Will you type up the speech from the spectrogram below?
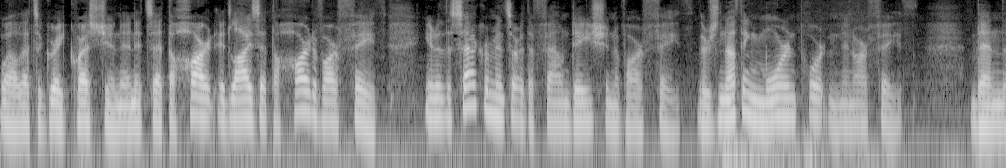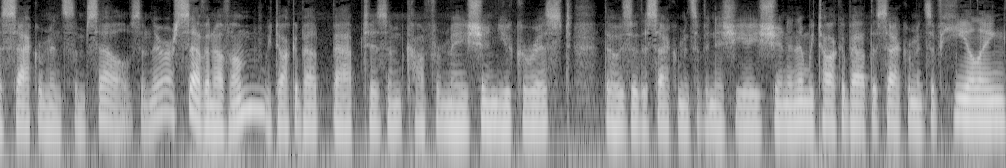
Well, that's a great question, and it's at the heart, it lies at the heart of our faith. You know, the sacraments are the foundation of our faith. There's nothing more important in our faith than the sacraments themselves. And there are seven of them. We talk about baptism, confirmation, Eucharist. Those are the sacraments of initiation. And then we talk about the sacraments of healing,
